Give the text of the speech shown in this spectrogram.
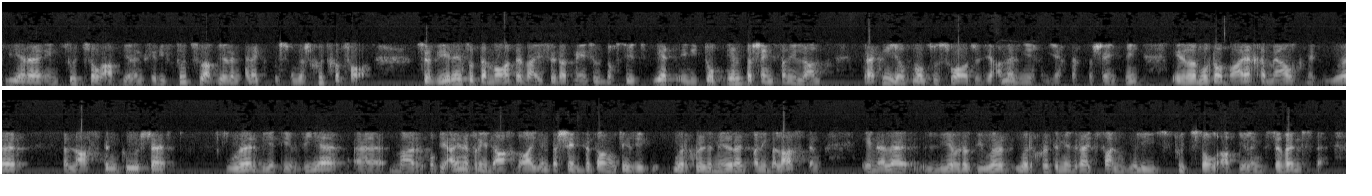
klere en voedselafdeling, sê die voedselafdeling eintlik besonder goed gevaar. So weer eens op 'n mate wys dit dat mense nog steeds eet en die top 1% van die land trek nie heeltemal so swaar soos die ander 99% nie. En hulle word al baie gemelk met hoër belastingkoerse, hoër BTW, uh, maar op die einde van die dag daai 1% betaal nog steeds die oorgrootste meerderheid van die belasting en hulle lewer op die oor, oorgrootste meerderheid van Woolies voedselafdeling se winste uh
